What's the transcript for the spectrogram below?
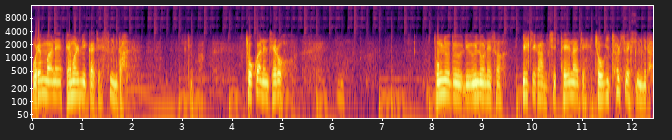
오랜만에 배멀미까지 했습니다. 그리고 조과는 제로 동료들이 의논해서 일찌감치 대낮에 조기 철수했습니다.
